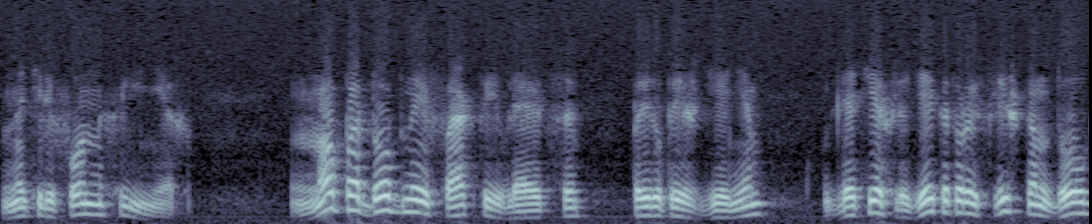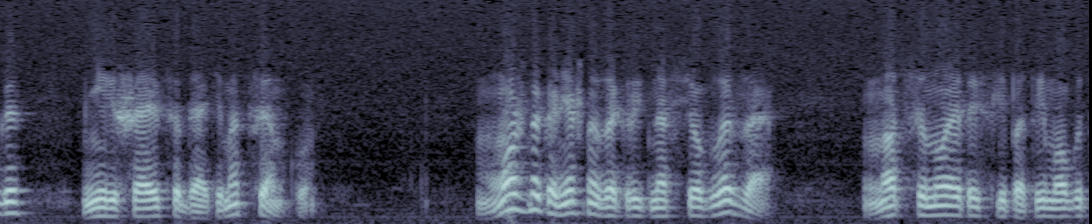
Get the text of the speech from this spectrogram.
на телефонных линиях. Но подобные факты являются предупреждением для тех людей, которые слишком долго не решаются дать им оценку. Можно, конечно, закрыть на все глаза, но ценой этой слепоты могут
